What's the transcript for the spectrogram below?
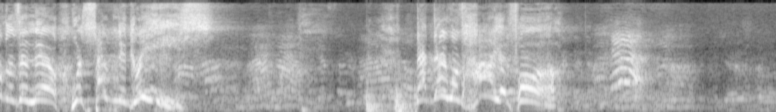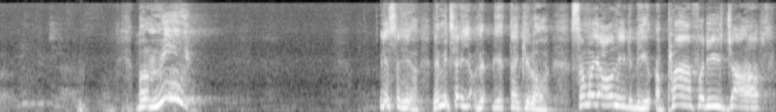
others in there with certain degrees that they was hired for. But me, listen here. Let me tell you. Thank you, Lord. Some of y'all need to be applying for these jobs.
